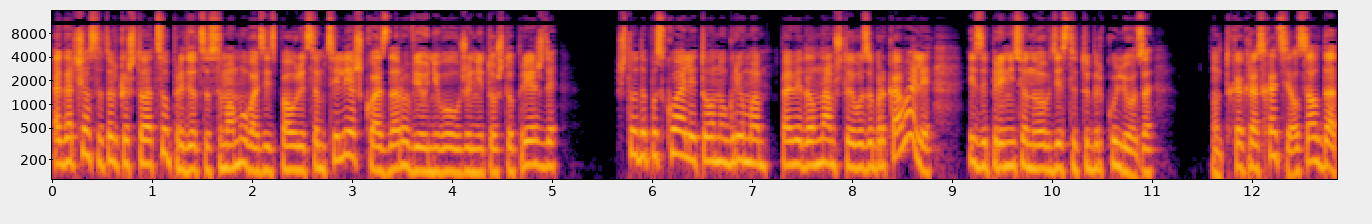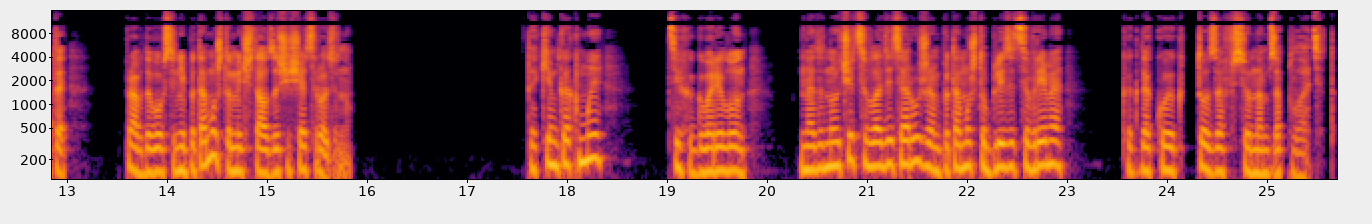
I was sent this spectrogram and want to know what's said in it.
огорчался только, что отцу придется самому возить по улицам тележку, а здоровье у него уже не то, что прежде. Что до Паскуали, то он угрюмо поведал нам, что его забраковали из-за перенесенного в детстве туберкулеза. Он-то как раз хотел солдаты, правда, вовсе не потому, что мечтал защищать родину. «Таким, как мы», — тихо говорил он, — надо научиться владеть оружием, потому что близится время, когда кое-кто за все нам заплатит.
